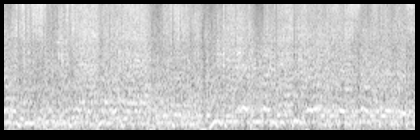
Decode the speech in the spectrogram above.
We need everybody to keep their own self-confidence.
